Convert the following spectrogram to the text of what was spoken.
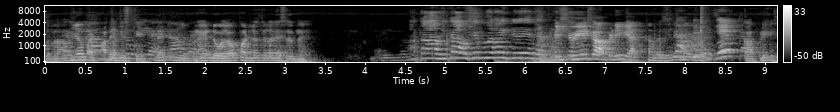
तुला आता दिसते. नाही डोळ्यावर पडलं तुला दिसत नाही. आता इथं औषध मारा इकडे. येतात. पिशवी कापडी घ्या. कापडी कशी.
